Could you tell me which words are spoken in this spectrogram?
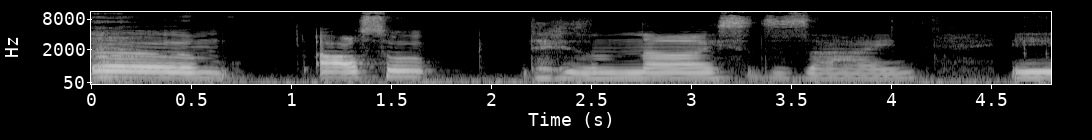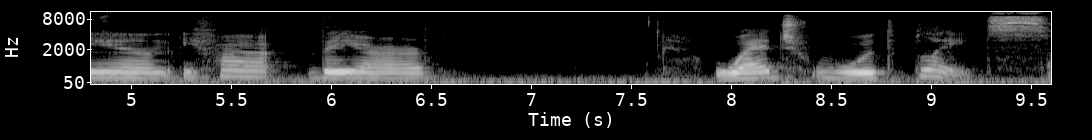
Um, also there is a nice design and if I, they are Wedgwood plates.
